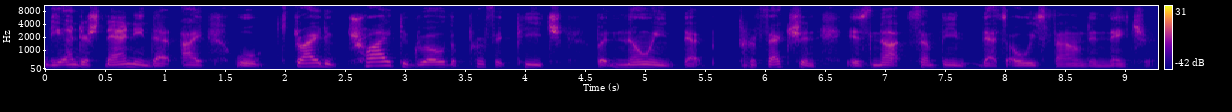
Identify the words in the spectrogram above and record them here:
The understanding that I will try to try to grow the perfect peach, but knowing that perfection is not something that's always found in nature.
